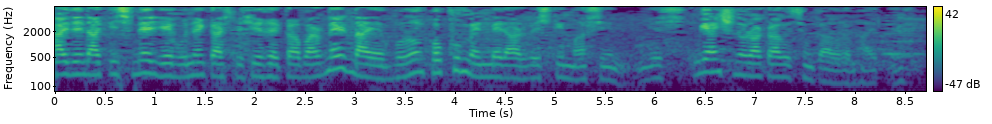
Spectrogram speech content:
հայրենակիցներ եւ ունենք այսպիսի ղեկավարներ նաեւ, որոնք հոգում են մեր արվեստի մասին։ Ես միայն շնորհակալություն կարող եմ հայտնել։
